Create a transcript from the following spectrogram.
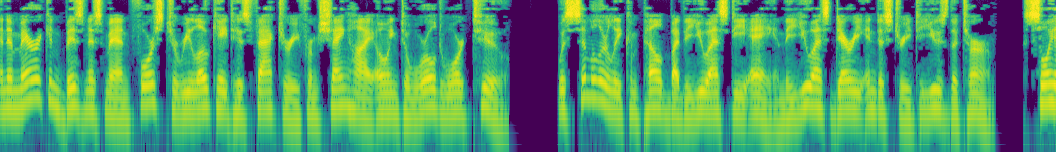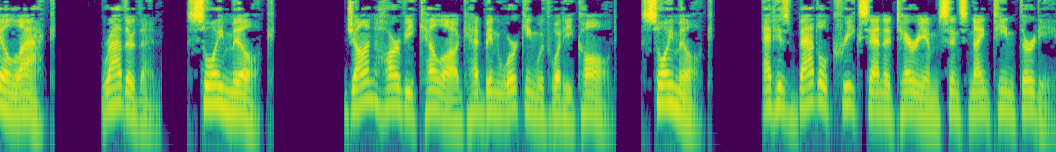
an American businessman forced to relocate his factory from Shanghai owing to World War II was similarly compelled by the USDA and the U.S. dairy industry to use the term soya lac rather than soy milk. John Harvey Kellogg had been working with what he called soy milk at his Battle Creek Sanitarium since 1930,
